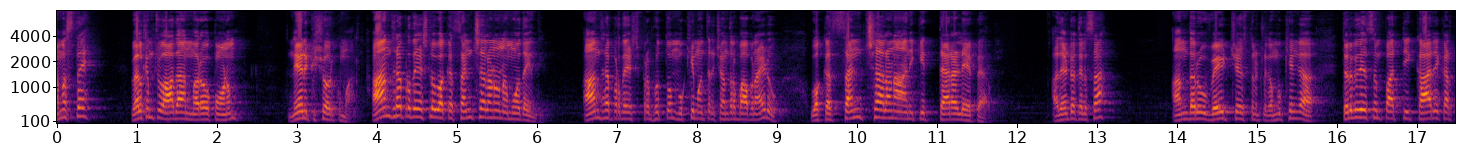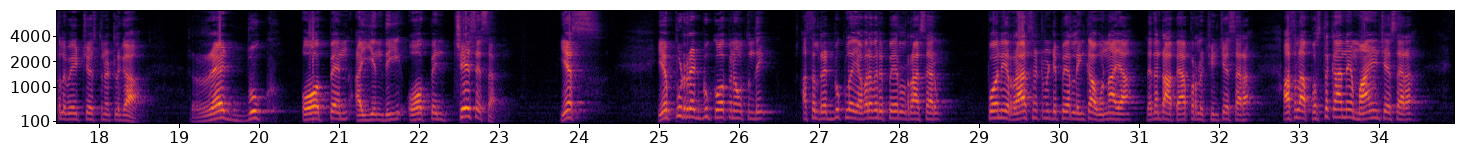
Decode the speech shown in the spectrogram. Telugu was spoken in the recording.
నమస్తే. వెల్కమ్ టు ఆదాన్ మరో కోణం. నేను కిషోర్ కుమార్. ఆంధ్రప్రదేశ్లో ఒక సంచలనం నమోదైంది. ఆంధ్రప్రదేశ్ ప్రభుత్వం ముఖ్యమంత్రి చంద్రబాబు నాయుడు ఒక సంచలనానికి తెరలేపారు. అదేంటో తెలుసా? అందరూ వెయిట్ చేస్తున్నట్లుగా ముఖ్యంగా తెలుగుదేశం పార్టీ కార్యకర్తలు వెయిట్ చేస్తున్నట్లుగా రెడ్ బుక్ ఓపెన్ అయ్యింది ఓపెన్ చేసేశారు. ఎస్ ఎప్పుడు రెడ్ బుక్ ఓపెన్ అవుతుంది? అసలు రెడ్ బుక్లో ఎవరెవరి పేర్లు రాశారు? పోనీ రాసినటువంటి పేర్లు ఇంకా ఉన్నాయా? లేదంటే ఆ పేపర్లు చించేశారా? అసలు ఆ పుస్తకాన్నే మాయం చేశారా?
